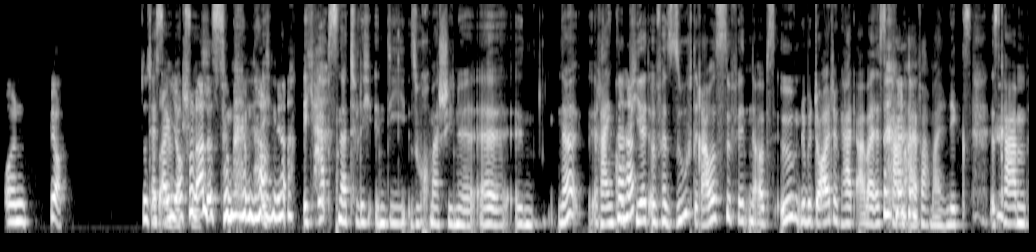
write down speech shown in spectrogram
Und ja, das, das ist eigentlich auch schon alles zu meinem Namen, ich, ja. Ich habe es natürlich in die Suchmaschine äh, in, ne, reinkopiert Aha. und versucht rauszufinden, ob es irgendeine Bedeutung hat, aber es kam einfach mal nix. Es kamen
